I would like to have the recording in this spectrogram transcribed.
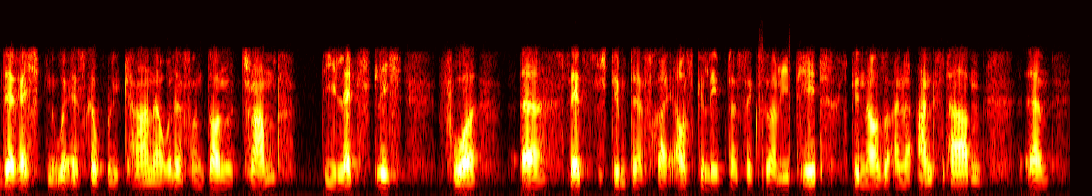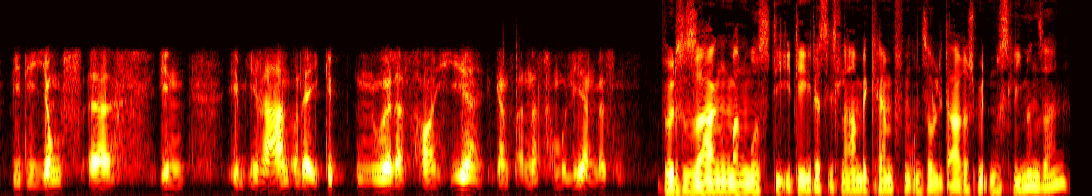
der rechten US-Republikaner oder von Donald Trump, die letztlich vor äh, selbstbestimmter, frei ausgelebter Sexualität genauso eine Angst haben, ähm, wie die Jungs äh, in, im Iran oder Ägypten, nur das hier ganz anders formulieren müssen. Würdest du sagen, man muss die Idee des Islam bekämpfen und solidarisch mit Muslimen sein?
